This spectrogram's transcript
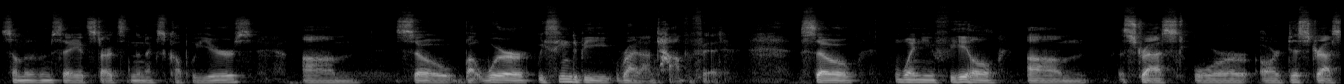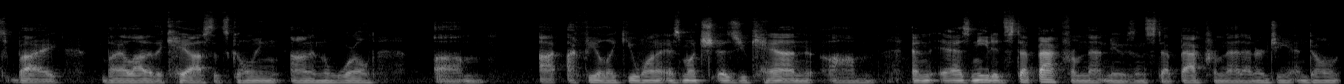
Some of them say it starts in the next couple years. Um, so, but we're we seem to be right on top of it. So when you feel um, stressed or or distressed by by a lot of the chaos that's going on in the world. Um, I, I feel like you want to, as much as you can, um, and as needed, step back from that news and step back from that energy and don't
